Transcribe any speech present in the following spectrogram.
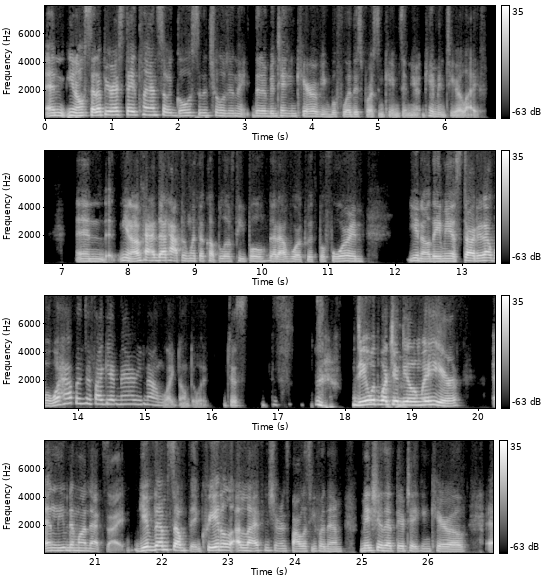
and you know, set up your estate plan so it goes to the children that, that have been taking care of you before this person came in your came into your life. And you know, I've had that happen with a couple of people that I've worked with before, and you know, they may have started out, well, what happens if I get married now? I'm like, don't do it just, just deal with what you're mm-hmm. dealing with here and leave them on that side. Give them something. Create a, a, life insurance policy for them. Make sure that they're taken care of, eh,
